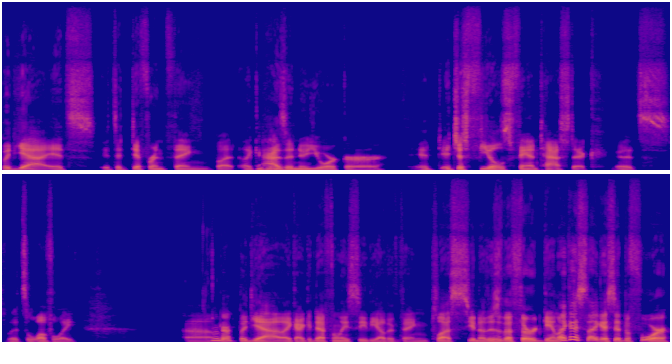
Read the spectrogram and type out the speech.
but yeah, it's it's a different thing. But like Mhm. as a New Yorker, it it just feels fantastic. It's it's lovely. Um, Okay. But yeah, like I can definitely see the other thing. Plus, you know, this is the third game. Like I s- like I said before,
